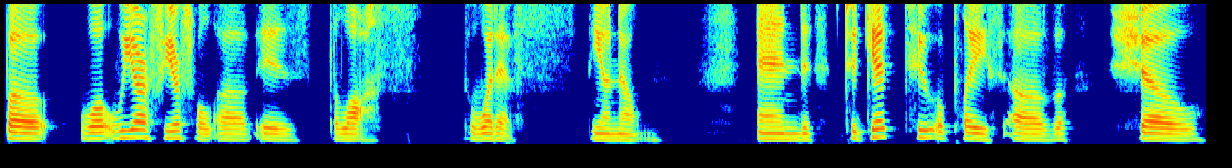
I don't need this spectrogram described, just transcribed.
But what we are fearful of is the loss, the what ifs, the unknown. And to get to a place of show,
